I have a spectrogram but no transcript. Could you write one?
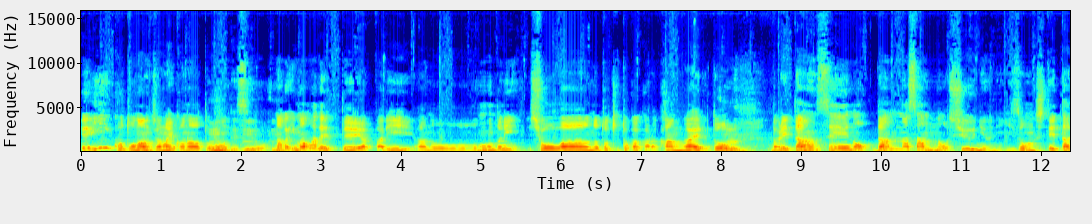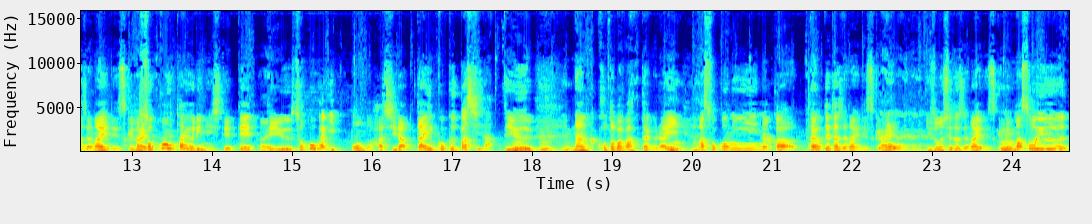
うな。えいいことなんじゃないかなと思うんですよ、うんうんうんなんか今までってやっぱりあのもう本当に昭和の時とかから考えると、うんやっぱり男性の旦那さんの収入に依存してたじゃないですけど、はい。そこを頼りにしててっていう、そこが一本の柱大黒柱っていう、うんうんうん。なんか言葉があったぐらい、うんうん。まあ、そこになんか頼ってたじゃないですけど、はいはいはい依存してたじゃないですけど、うんまあ、そういう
